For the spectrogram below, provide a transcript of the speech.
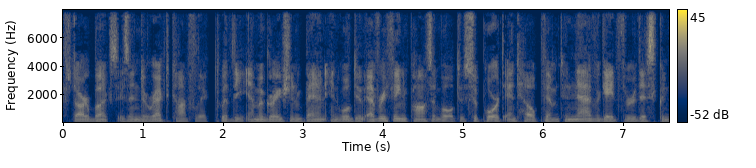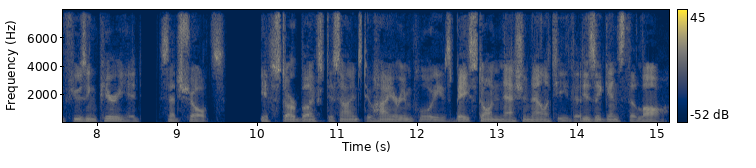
Starbucks is in direct conflict with the immigration ban and will do everything possible to support and help them to navigate through this confusing period, said Schultz. If Starbucks decides to hire employees based on nationality that is against the law.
